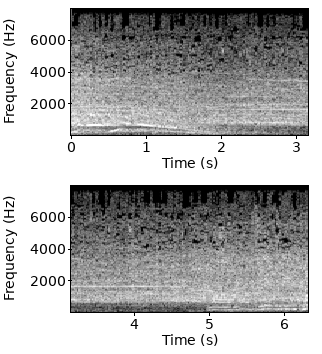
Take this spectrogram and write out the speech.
Howard Lowe. Now,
